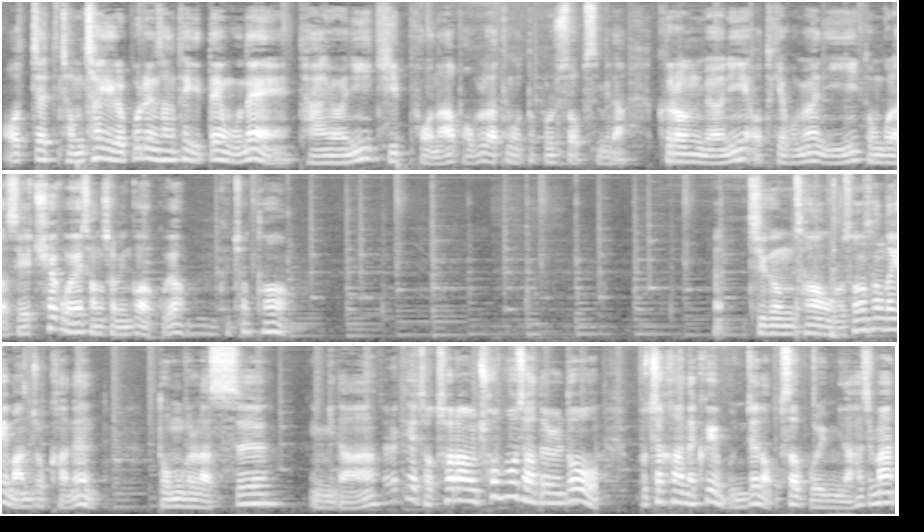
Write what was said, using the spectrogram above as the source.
어쨌든 점착액을 뿌린 상태이기 때문에 당연히 기포나 버블 같은 것도 볼 수 없습니다. 그런 면이 어떻게 보면 이 돔글라스의 최고의 장점인 것 같고요. 괜찮다. 지금 상황으로선 상당히 만족하는 돔글라스 입니다. 이렇게 저처럼 초보자들도 부착하는데 크게 문제는 없어 보입니다. 하지만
